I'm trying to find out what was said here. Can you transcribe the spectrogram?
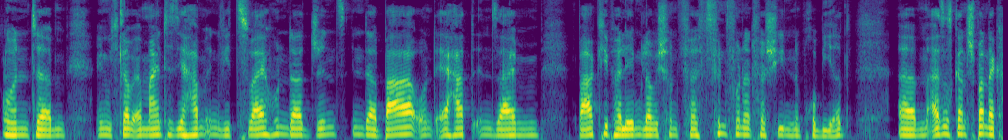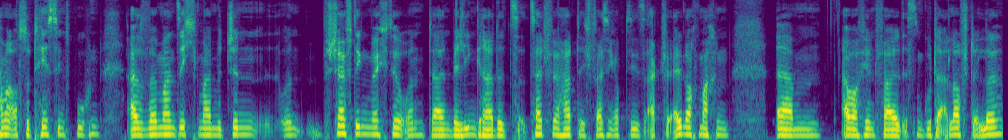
Und ähm, ich glaube, er meinte, sie haben irgendwie 200 Gins in der Bar und er hat in seinem Barkeeper-Leben, glaube ich, schon 500 verschiedene probiert. Ähm, also ist ganz spannend, da kann man auch so Tastings buchen. Also wenn man sich mal mit Gin und, beschäftigen möchte und da in Berlin gerade Zeit für hat, ich weiß nicht, ob sie das aktuell noch machen, ähm, aber auf jeden Fall ist eine gute Anlaufstelle,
